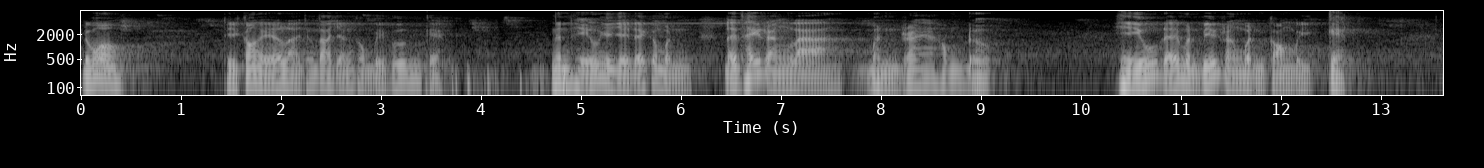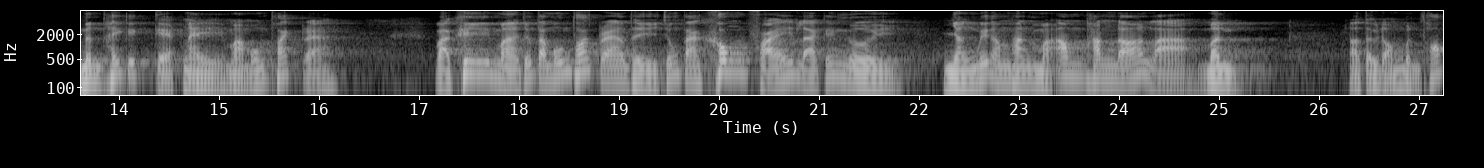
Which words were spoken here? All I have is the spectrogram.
Đúng không? Thì có nghĩa là chúng ta vẫn còn bị vướng kẹt. Nên hiểu như vậy để cho mình, để thấy rằng là mình ra không được hiểu để mình biết rằng mình còn bị kẹt. Nên thấy cái kẹt này mà muốn thoát ra. Và khi mà chúng ta muốn thoát ra thì chúng ta không phải là cái người nhận biết âm thanh, mà âm thanh đó là mình. Là tự động mình thoát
